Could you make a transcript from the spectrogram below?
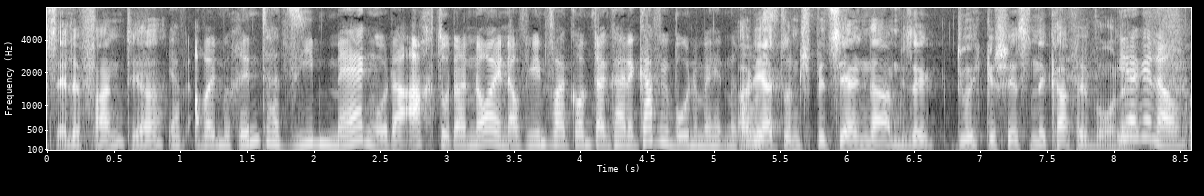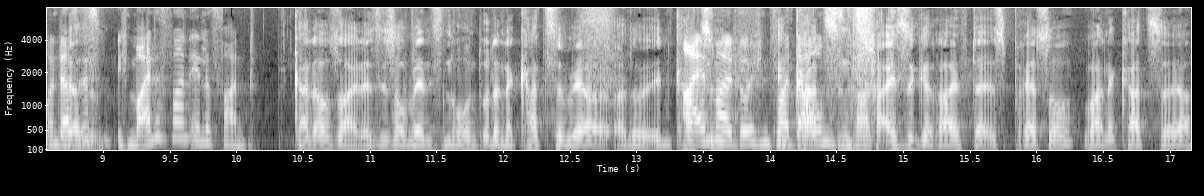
Das Elefant, ja? Ja, aber ein Rind hat sieben Mägen oder acht oder neun. Auf jeden Fall kommt dann keine Kaffeebohne mehr hinten raus. Aber die hat so einen speziellen Namen, diese durchgeschissene Kaffeebohne. ja, genau. Und das, Das ist, ich meine, es war ein Elefant. Kann auch sein. Es ist auch, wenn es ein Hund oder eine Katze wäre, also in Katzen, Einmal durch den in Verdauungstrakt. Katzenscheiße gereifter Espresso, war eine Katze, ja.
